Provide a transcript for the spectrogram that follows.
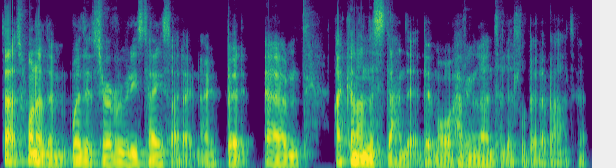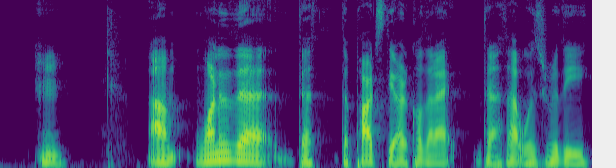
that's one of them. Whether it's for everybody's taste, I don't know, but um, I can understand it a bit more, having learned a little bit about it. Mm. One of the, the the parts of the article that I that I thought was really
